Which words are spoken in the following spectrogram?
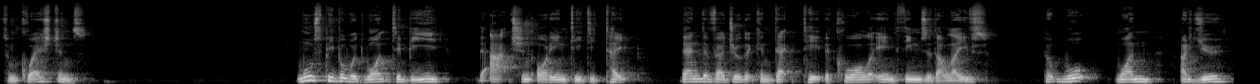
some questions. Most people would want to be the action orientated type, the individual that can dictate the quality and themes of their lives. But what one are you?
